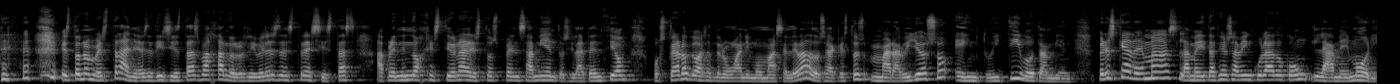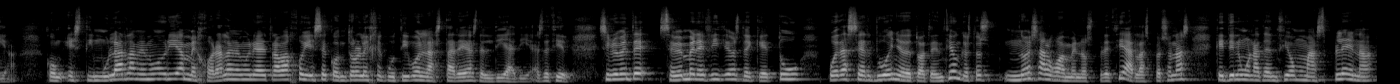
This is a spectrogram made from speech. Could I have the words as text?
esto no me extraña, es decir, si estás bajando los niveles de estrés, si estás aprendiendo a gestionar estos pensamientos y la atención, pues claro que vas a tener un ánimo más elevado o sea que esto es maravilloso e intuitivo también. Pero es que además la meditación se ha vinculado con la memoria, con estimular la memoria, mejorar la memoria de trabajo y ese control ejecutivo en las tareas del día a día. Es decir, simplemente se ven beneficios de que tú puedas ser dueño de tu atención, que esto no es algo a menospreciar. Las personas que tienen una atención más plena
